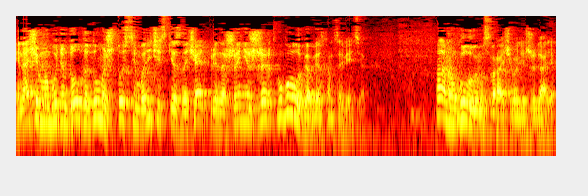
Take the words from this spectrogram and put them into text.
Иначе мы будем долго думать, что символически означает приношение жертву голубя в Ветхом Завете. А, мы голову ему сворачивали, сжигали.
